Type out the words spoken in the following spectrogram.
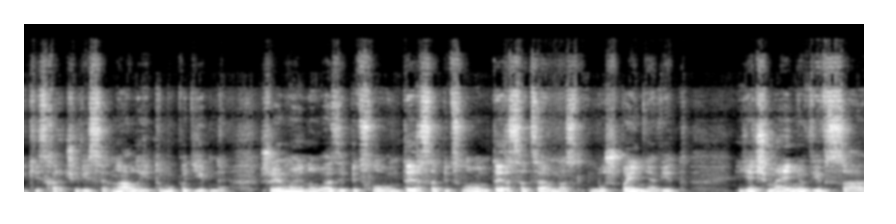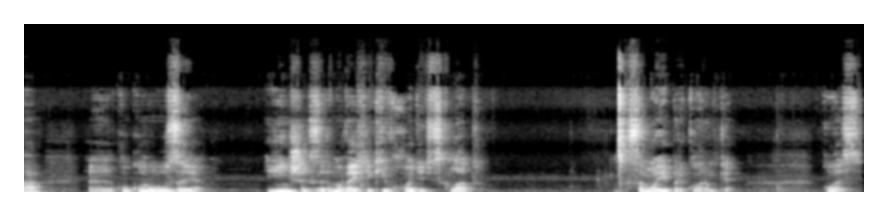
якісь харчові сигнали і тому подібне. Що я маю на увазі під словом тирса? Під словом тирса це в нас лушпиня від ячменю, вівса, е, кукурузи і інших зернових, які входять в склад самої прикормки. Ось.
